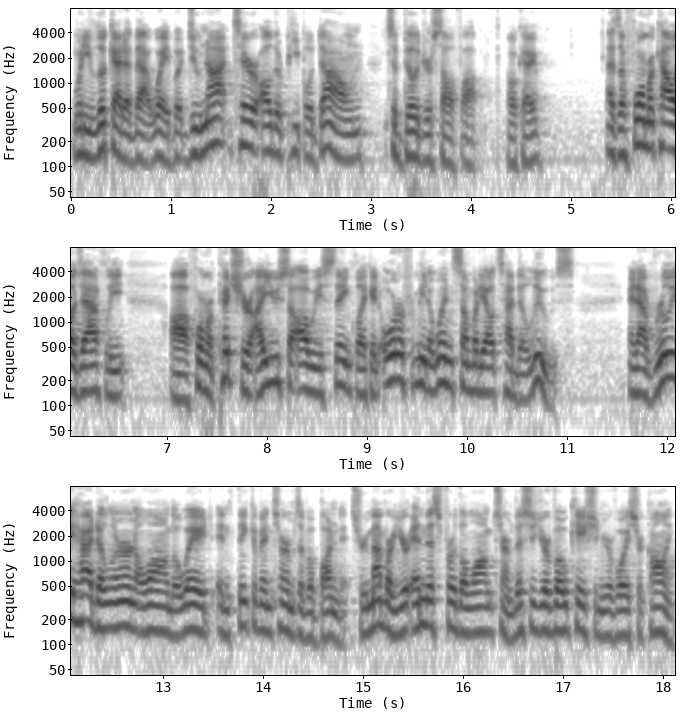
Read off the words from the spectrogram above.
when you look at it that way. But do not tear other people down to build yourself up. Okay. As a former college athlete, uh, former pitcher, I used to always think like in order for me to win, somebody else had to lose. And I've really had to learn along the way and think of in terms of abundance. Remember, you're in this for the long term. This is your vocation, your voice, your calling.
